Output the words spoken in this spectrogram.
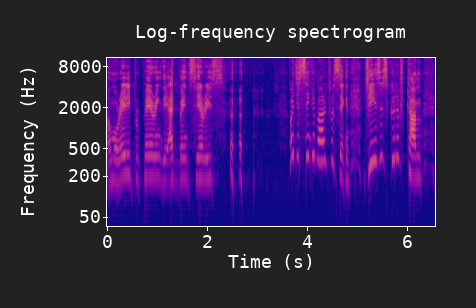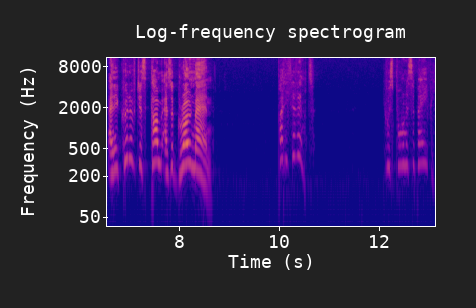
I'm already preparing the Advent series. but just think about it for a second. Jesus could have come and he could have just come as a grown man. But he didn't. He was born as a baby.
